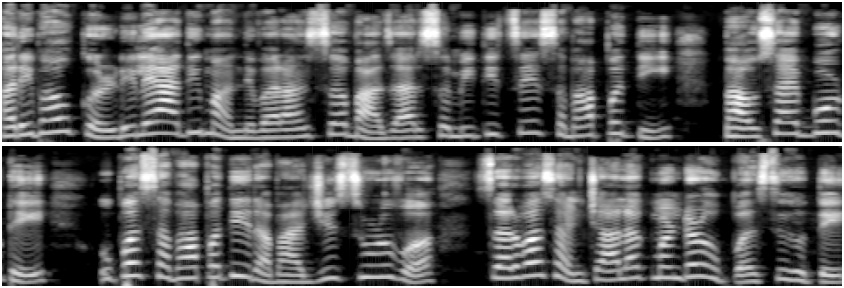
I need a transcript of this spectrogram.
हरिभाऊ कर्डिले आदी मान्यवरांसह बाजार समितीचे सभापती भाऊसाहेब बोठे उपसभापती रभाजी सुळव सर्व संचालक मंडळ उपस्थित होते.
